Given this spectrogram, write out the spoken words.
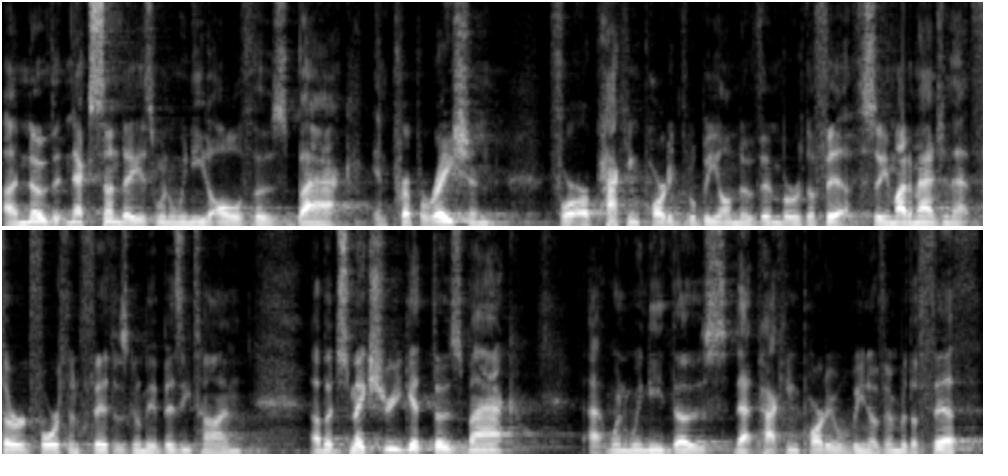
uh, know that next Sunday is when we need all of those back in preparation for our packing party that will be on November the 5th. So you might imagine that 3rd, 4th, and 5th is going to be a busy time. Uh, but just make sure you get those back uh, when we need those. That packing party will be November the 5th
